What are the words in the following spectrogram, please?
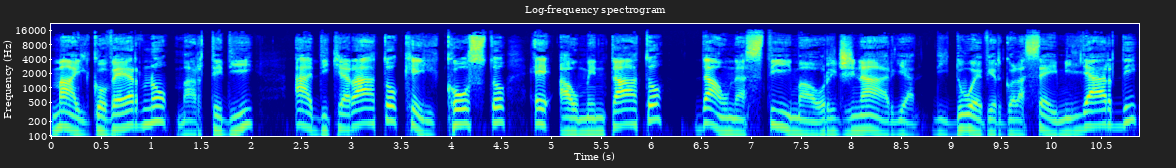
ma il governo martedì ha dichiarato che il costo è aumentato da una stima originaria di 2,6 miliardi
